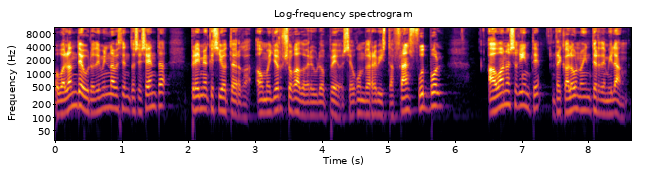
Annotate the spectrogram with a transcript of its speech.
o Balón de Euro de 1960, premio que se otorga ao mellor xogador europeo segundo a revista France Football, ao ano seguinte recalou no Inter de Milán,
